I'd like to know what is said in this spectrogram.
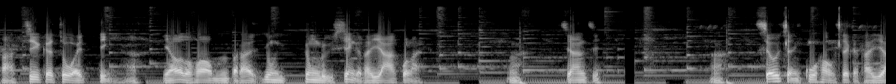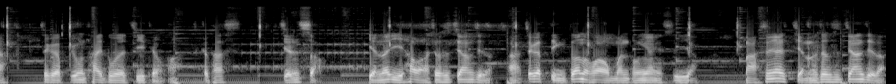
啊，这个作为顶啊，然后的话，我们把它用用铝线给它压过来，嗯，这样子啊，修剪过后再给它压，这个不用太多的枝条啊，给它减少，剪了以后啊，就是这样子的啊，这个顶端的话，我们同样也是一样啊，现在剪的就是这样子的，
